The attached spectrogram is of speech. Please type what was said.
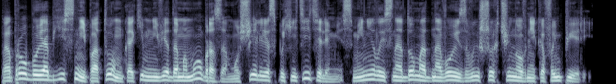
Попробуй объясни потом, каким неведомым образом ущелье с похитителями сменилось на дом одного из высших чиновников империи.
